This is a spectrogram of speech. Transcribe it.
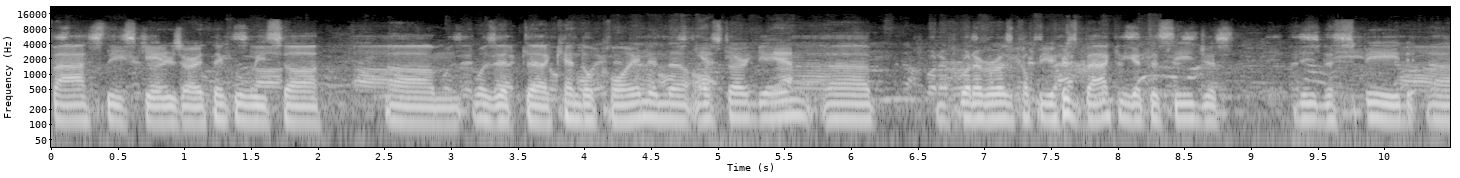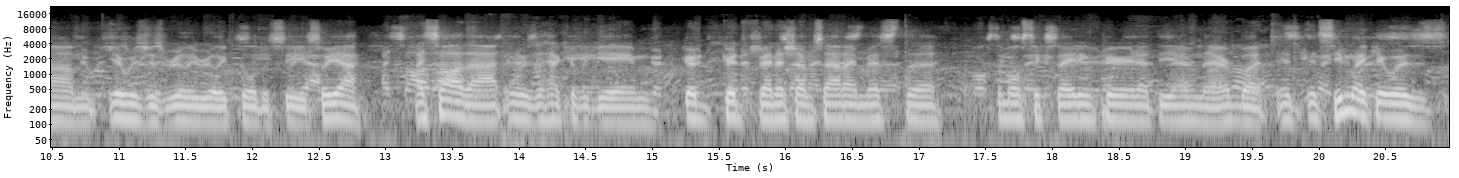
fast these skaters are. I think when we saw um, was it uh, Kendall Coyne in the All Star game, uh, whatever it was a couple years back, and you get to see just the, the speed. Um, it was just really really cool to see. So yeah, I saw that. It was a heck of a game. Good good finish. I'm sad I missed the the most exciting period at the end there, but it, it seemed like it was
